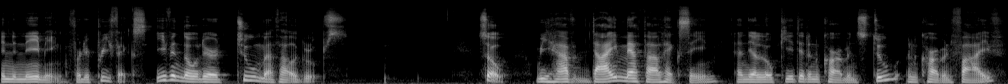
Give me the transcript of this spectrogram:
in the naming for the prefix, even though there are two methyl groups. So we have dimethylhexane, and they're located on carbons 2 and carbon 5,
